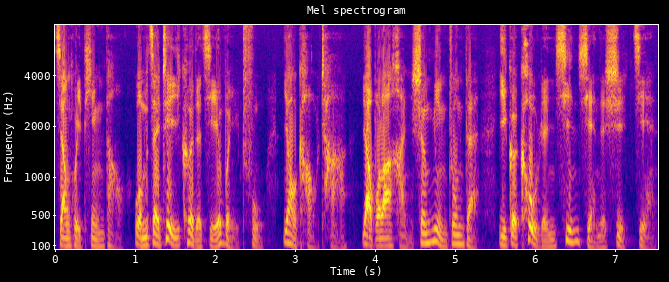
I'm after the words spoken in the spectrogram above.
将会听到我们在这一课的结尾处要考察亚伯拉罕生命中的一个扣人心弦的事件。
